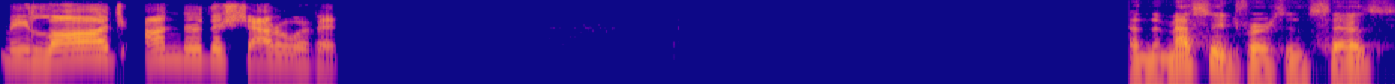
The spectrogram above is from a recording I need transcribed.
may lodge under the shadow of it. And the message version says,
